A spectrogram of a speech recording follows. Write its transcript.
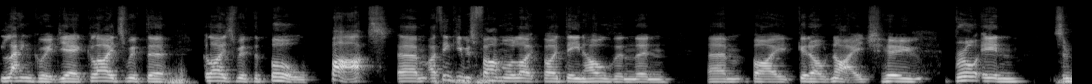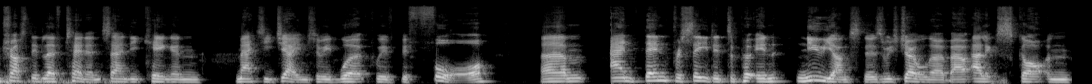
languid, yeah, glides with the glides with the ball. But um, I think he was far more liked by Dean Holden than um, by good old Nige, who brought in some trusted lieutenants, Andy King and Matty James, who he'd worked with before, um, and then proceeded to put in new youngsters, which Joe will know about, Alex Scott and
